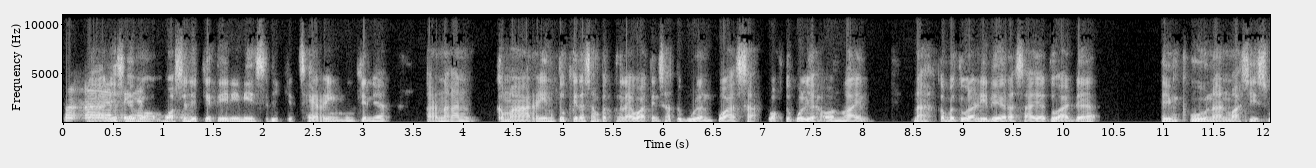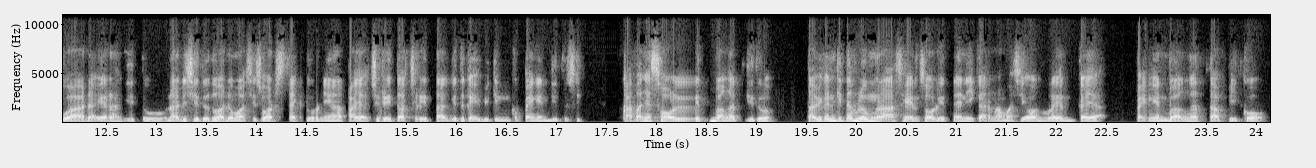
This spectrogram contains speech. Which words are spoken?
Nah, ini saya mau, mau sedikit ini nih, sedikit sharing mungkin ya. Karena kan kemarin tuh kita sempat ngelewatin satu bulan puasa waktu kuliah online. Nah, kebetulan di daerah saya tuh ada himpunan mahasiswa daerah gitu. Nah, di situ tuh ada mahasiswa arsitekturnya, kayak cerita-cerita gitu, kayak bikin kepengen gitu sih. Katanya solid banget gitu loh. Tapi kan kita belum ngerasain solidnya nih karena masih online. Kayak pengen banget tapi kok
